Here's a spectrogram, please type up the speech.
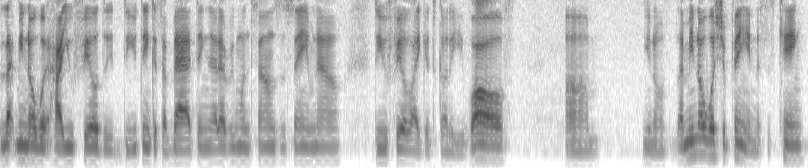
let me know what how you feel. Do do you think it's a bad thing that everyone sounds the same now? Do you feel like it's gonna evolve? Um, you know, let me know what's your opinion. This is King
